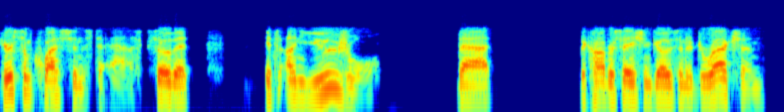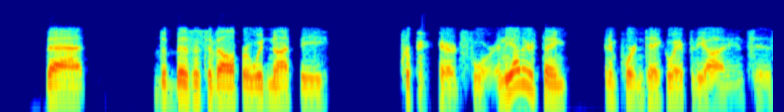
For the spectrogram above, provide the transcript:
Here's some questions to ask so that it's unusual that the conversation goes in a direction that the business developer would not be prepared for. And the other thing, an important takeaway for the audience is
